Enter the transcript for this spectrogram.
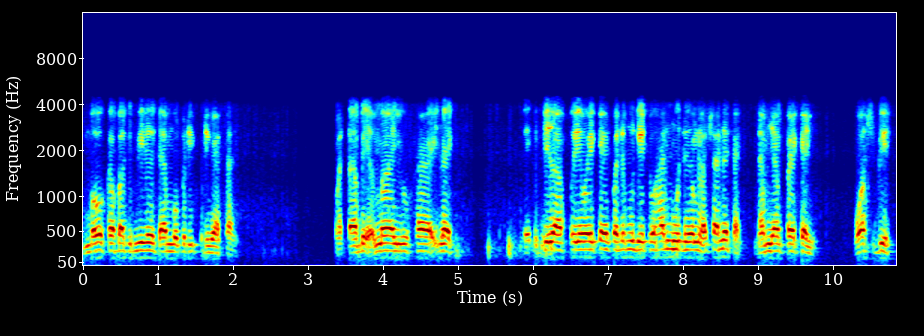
Membawa kabar gembira dan memberi peringatan. Watabi' ma yuha. Ikutilah apa yang wajikan padamu dia Tuhanmu dengan melaksanakan dan menyampaikan. Wasbih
